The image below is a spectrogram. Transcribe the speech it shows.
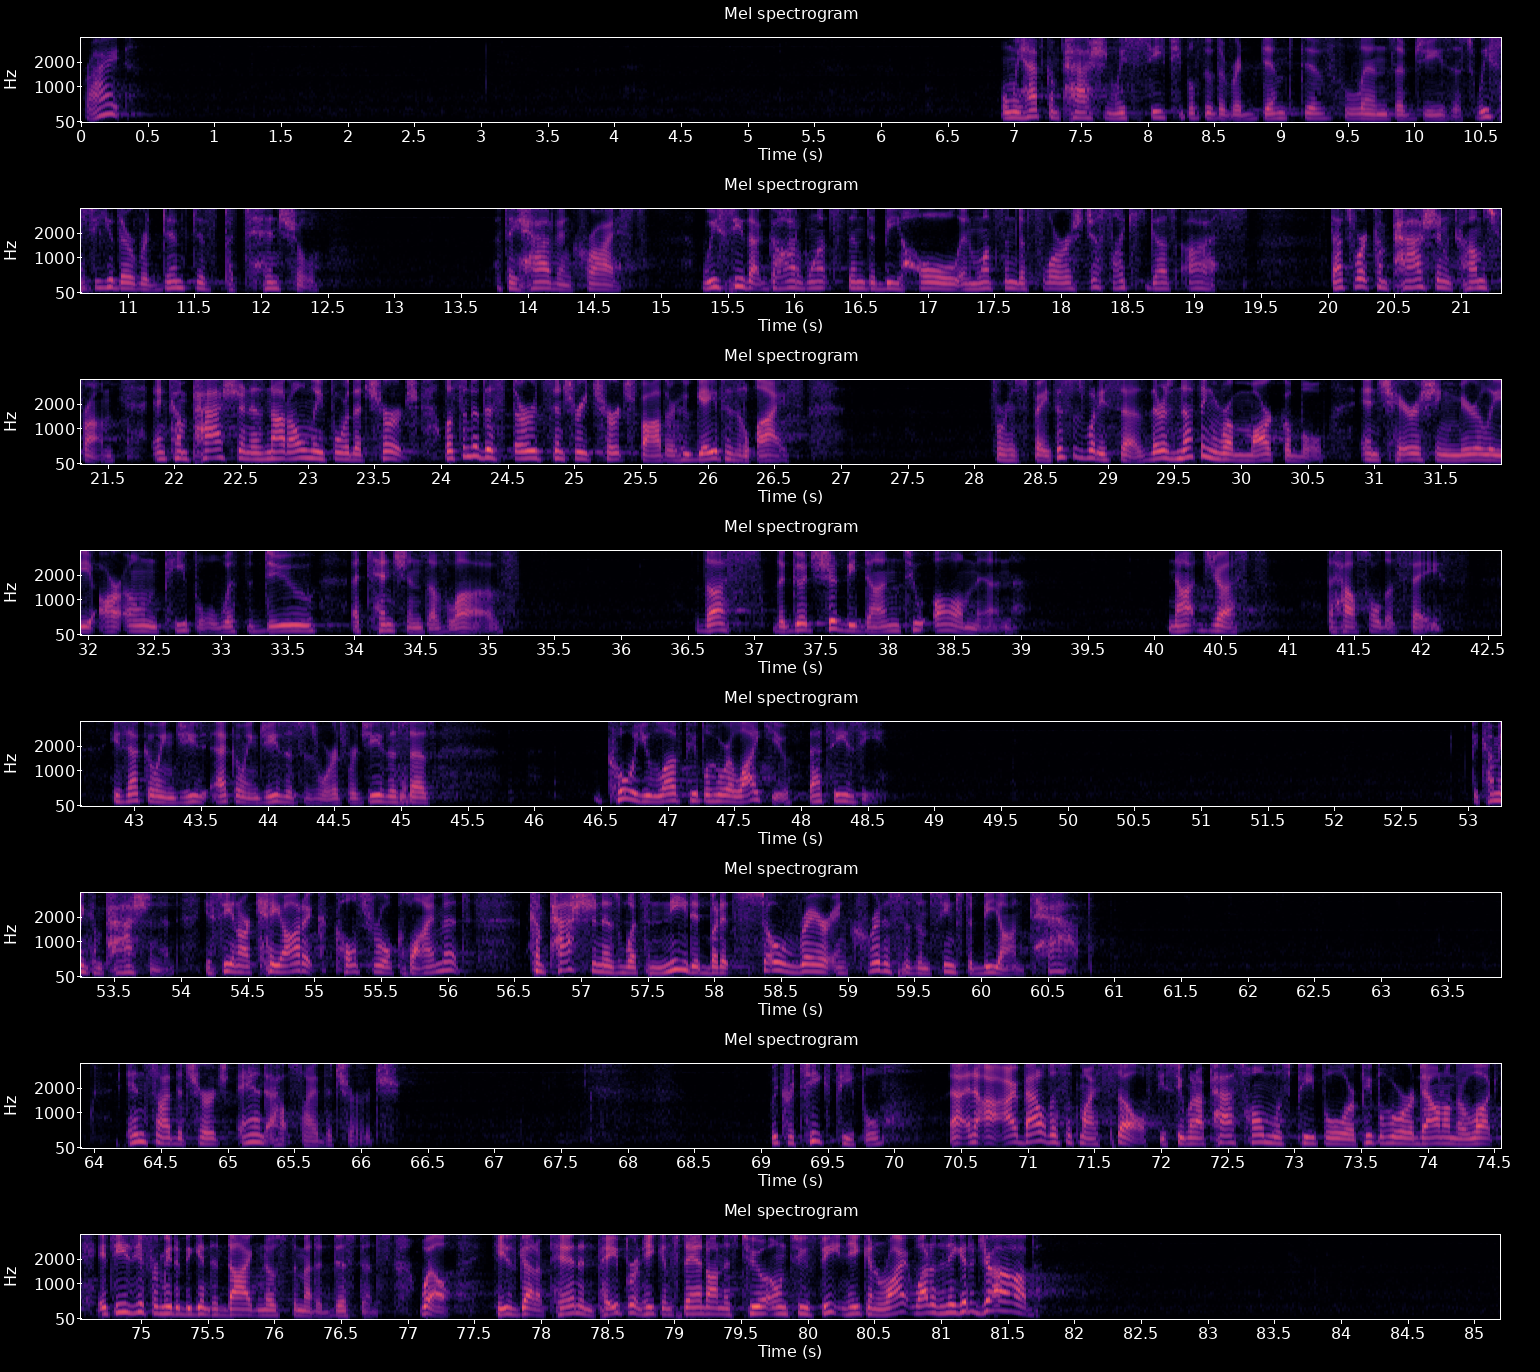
right? When we have compassion, we see people through the redemptive lens of Jesus. We see their redemptive potential that they have in Christ. We see that God wants them to be whole and wants them to flourish just like He does us. That's where compassion comes from. And compassion is not only for the church. Listen to this third century church father who gave his life for his faith. This is what he says There's nothing remarkable in cherishing merely our own people with due attentions of love. Thus, the good should be done to all men, not just the household of faith. He's echoing, echoing Jesus' words, where Jesus says, Cool, you love people who are like you. That's easy. Becoming compassionate. You see, in our chaotic cultural climate, compassion is what's needed, but it's so rare, and criticism seems to be on tap. Inside the church and outside the church. We critique people. And I, battle this with myself. You see, when I pass homeless people or people who are down on their luck, it's easy for me to begin to diagnose them at a distance. Well, he's got a pen and paper and he can stand on his two, own two feet and he can write. Why doesn't he get a job?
